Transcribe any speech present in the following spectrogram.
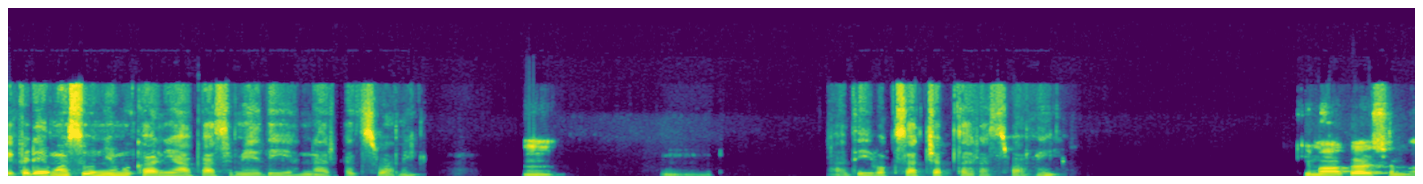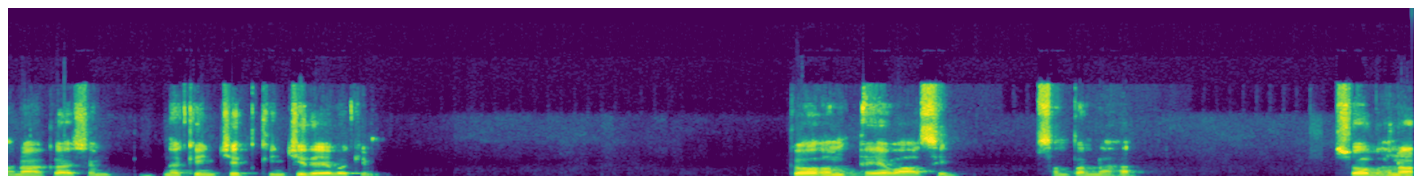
ఇక్కడేమో శూన్యము కాని ఆకాశం ఏది అన్నారు కదా స్వామి. అది ఒకసారి చెప్తారా స్వామి? కిం ఆకాశం అనాకాశం న కించిత్ కించిదేవ కిం కోహం ఏవాసి సంపన్న. శోభనా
